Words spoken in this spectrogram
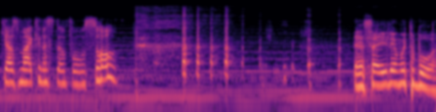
que as máquinas tampam o sol? Essa ilha é muito boa.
